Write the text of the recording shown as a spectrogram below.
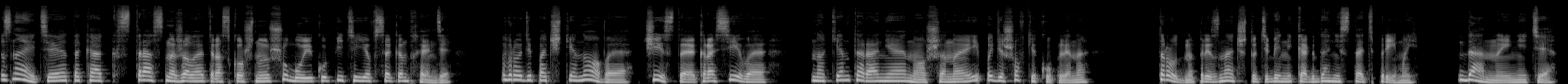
Знаете, это как страстно желать роскошную шубу и купить ее в секонд-хенде — Вроде почти новая, чистая, красивая, но кем-то ранее ношенная и по дешевке куплена. Трудно признать, что тебе никогда не стать примой. Данные не те.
